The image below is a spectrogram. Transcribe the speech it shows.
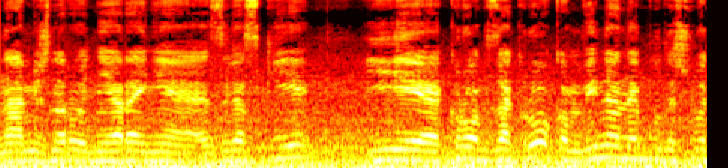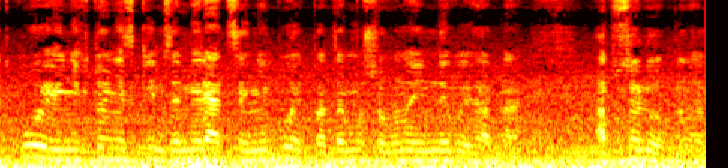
на міжнародній арені зв'язки. І крок за кроком війна не буде швидкою, ніхто ні з ким замірятися не буде, тому що воно їм не вигідно. Абсолютно.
